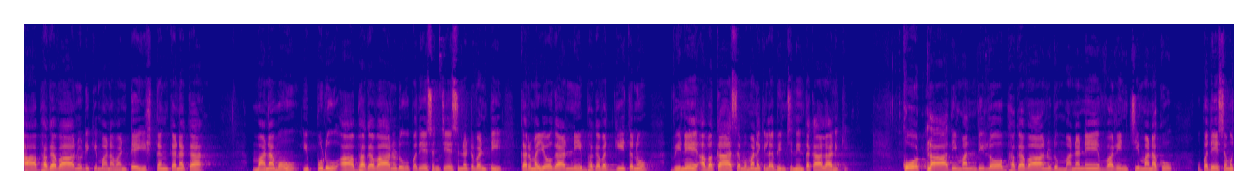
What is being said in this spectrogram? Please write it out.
ఆ భగవానుడికి మనమంటే ఇష్టం కనుక మనము ఇప్పుడు ఆ భగవానుడు ఉపదేశం చేసినటువంటి కర్మయోగాన్ని భగవద్గీతను వినే అవకాశము మనకి లభించింది ఇంతకాలానికి. కోట్లాది మందిలో భగవానుడు మననే వరించి మనకు ఉపదేశము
